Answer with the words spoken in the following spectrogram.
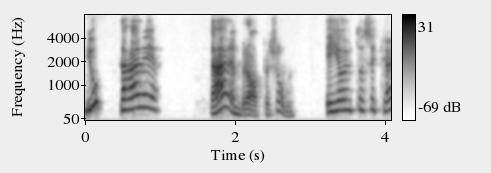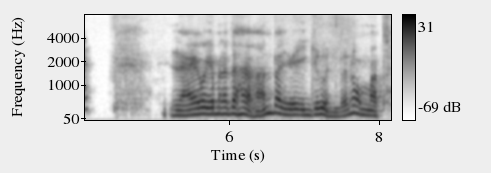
jo, det här är, det här är en bra person. Är jag ute och cyklar? Nej, och jag menar det här handlar ju i grunden om att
